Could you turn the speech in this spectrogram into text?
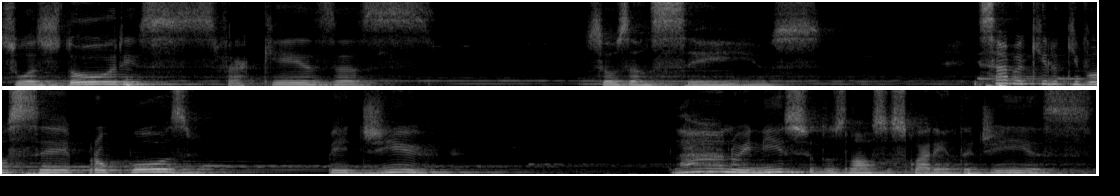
suas dores, fraquezas, seus anseios. E sabe aquilo que você propôs pedir lá no início dos nossos 40 dias?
